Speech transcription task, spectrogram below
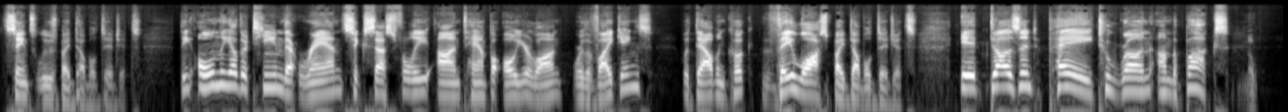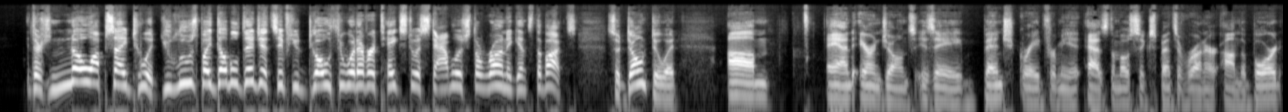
Saints lose by double digits. The only other team that ran successfully on Tampa all year long were the Vikings with Dalvin Cook. They lost by double digits. It doesn't pay to run on the Bucks. Nope. There's no upside to it. You lose by double digits if you go through whatever it takes to establish the run against the Bucks. So don't do it. Um, and Aaron Jones is a bench grade for me as the most expensive runner on the board.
